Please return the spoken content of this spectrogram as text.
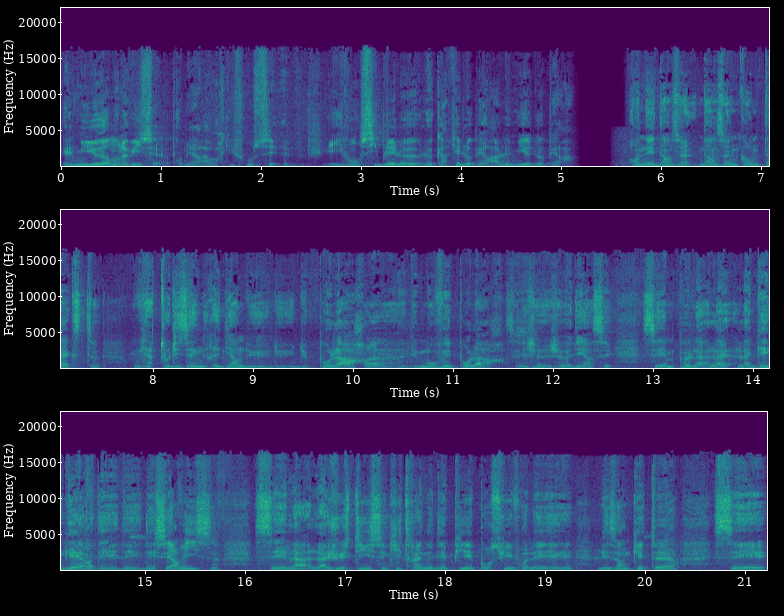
Et le milieu, à mon avis, c'est la première erreur qu'ils font. Ils vont cibler le quartier de l'opéra, le milieu de l'opéra on est dans un, dans un contexte où il y a tous les ingrédients du, du, polar, euh, du mauvais polar. Je, veux dire, c'est un peu la, la, guéguerre des, des, des services, c'est la, la, justice qui traîne des pieds pour suivre les, les enquêteurs, c'est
